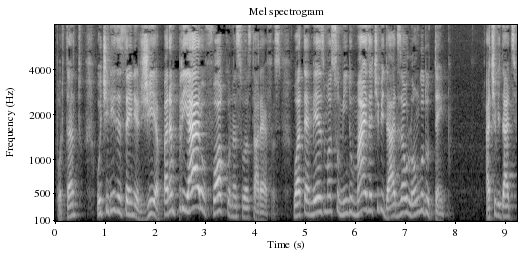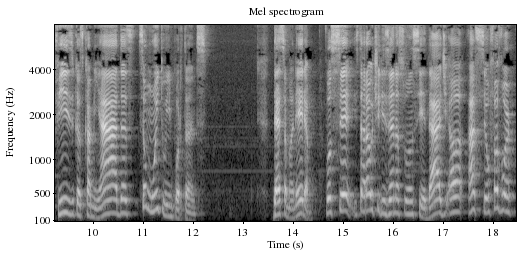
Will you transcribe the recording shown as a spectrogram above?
Portanto, utilize essa energia para ampliar o foco nas suas tarefas, ou até mesmo assumindo mais atividades ao longo do tempo. Atividades físicas, caminhadas são muito importantes. Dessa maneira, você estará utilizando a sua ansiedade a, a seu favor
